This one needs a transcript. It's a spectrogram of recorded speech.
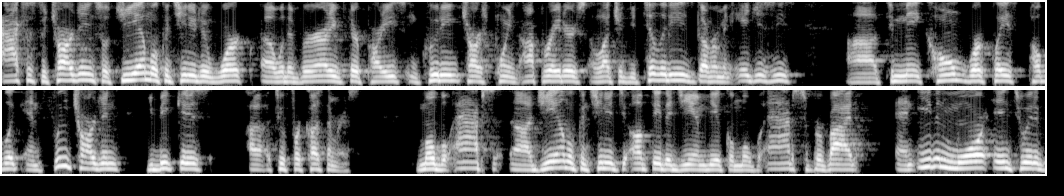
access to charging. So GM will continue to work uh, with a variety of third parties, including charge point operators, electric utilities, government agencies, uh, to make home, workplace, public, and fleet charging ubiquitous uh, to for customers. Mobile apps, uh, GM will continue to update the GM vehicle mobile apps to provide an even more intuitive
